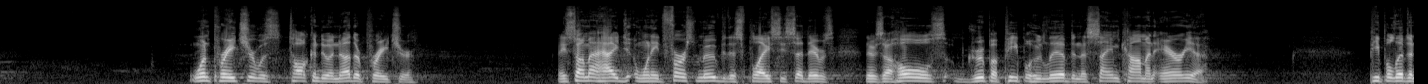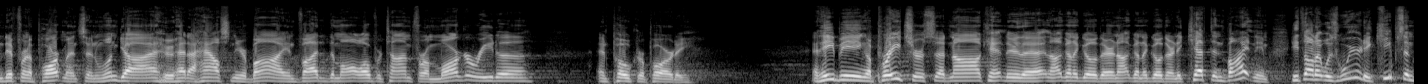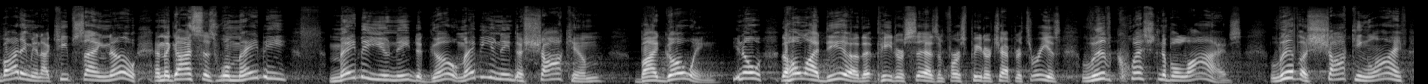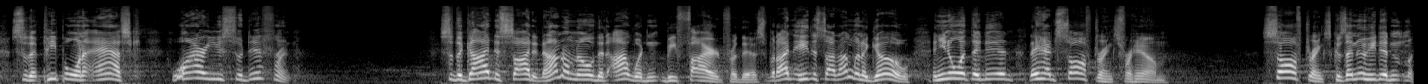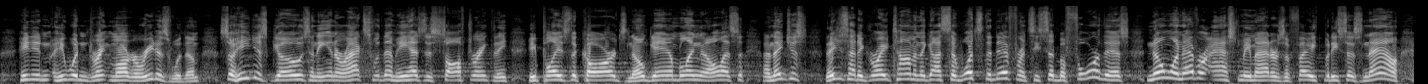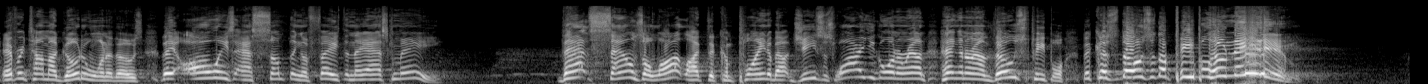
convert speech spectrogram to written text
One preacher was talking to another preacher. He's talking about how he, when he'd first moved to this place, he said there was, there was a whole group of people who lived in the same common area. People lived in different apartments, and one guy who had a house nearby invited them all over time for a margarita and poker party. And he, being a preacher, said, No, I can't do that. Not going to go there, not going to go there. And he kept inviting him. He thought it was weird. He keeps inviting me, and I keep saying no. And the guy says, Well, maybe, maybe you need to go. Maybe you need to shock him by going. You know, the whole idea that Peter says in 1 Peter chapter 3 is live questionable lives. Live a shocking life so that people want to ask, Why are you so different? So the guy decided, I don't know that I wouldn't be fired for this, but I, he decided, I'm going to go. And you know what they did? They had soft drinks for him. Soft drinks, because they knew he didn't, he didn't, he wouldn't drink margaritas with them. So he just goes and he interacts with them. He has his soft drink and he, he plays the cards, no gambling and all that stuff. And they just, they just had a great time. And the guy said, What's the difference? He said, Before this, no one ever asked me matters of faith. But he says, Now, every time I go to one of those, they always ask something of faith and they ask me. That sounds a lot like the complaint about Jesus. Why are you going around hanging around those people? Because those are the people who need Him.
